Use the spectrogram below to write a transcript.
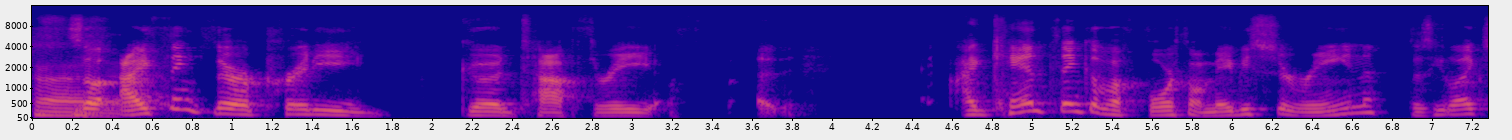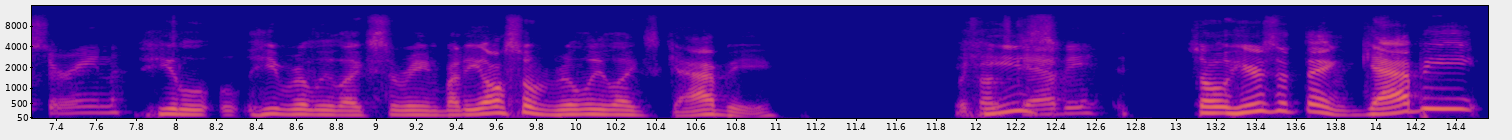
So I think they're a pretty good top three. I can't think of a fourth one. Maybe Serene. Does he like Serene? he he really likes Serene, but he also really likes Gabby. Which one's Gabby? So here's the thing: Gabby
